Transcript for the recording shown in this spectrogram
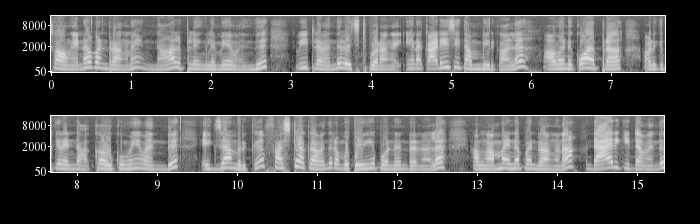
ஸோ அவங்க என்ன பண்ணுறாங்கன்னா நாலு பிள்ளைங்களுமே வந்து வீட்டில் வந்து வச்சுட்டு போகிறாங்க ஏன்னா கடைசி தம்பி இருக்கான்ல அவனுக்கும் அப்புறம் அவனுக்கு இருக்க ரெண்டு அக்காவுக்குமே வந்து எக்ஸாம் இருக்குது ஃபஸ்ட் அக்கா வந்து ரொம்ப பெரிய பொண்ணுன்றனால அவங்க அம்மா என்ன பண்ணுறாங்கன்னா டேரி கிட்ட வந்து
